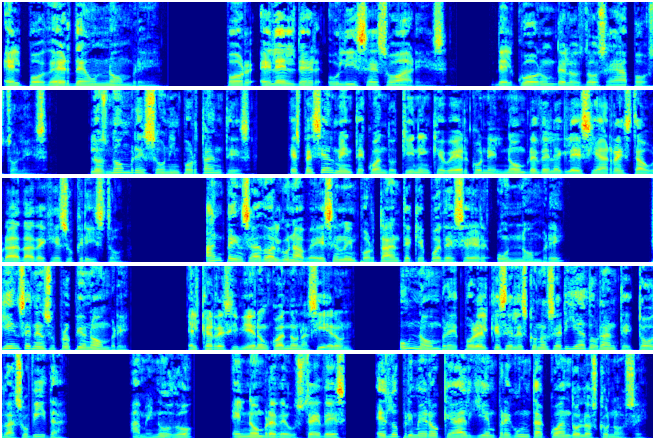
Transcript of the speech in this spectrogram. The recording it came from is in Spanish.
El poder de un nombre. Por el elder Ulises Soares, del Quórum de los Doce Apóstoles. Los nombres son importantes, especialmente cuando tienen que ver con el nombre de la Iglesia restaurada de Jesucristo. ¿Han pensado alguna vez en lo importante que puede ser un nombre? Piensen en su propio nombre, el que recibieron cuando nacieron, un nombre por el que se les conocería durante toda su vida. A menudo, el nombre de ustedes es lo primero que alguien pregunta cuando los conoce.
